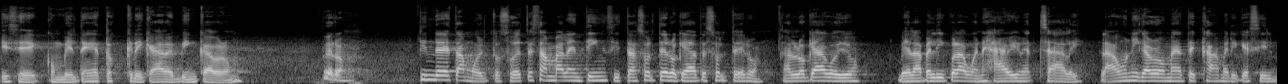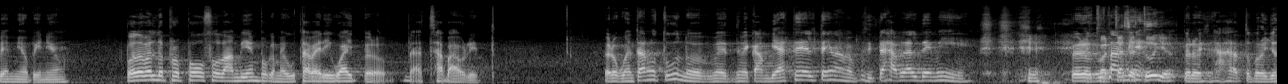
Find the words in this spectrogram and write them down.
y se convierten en estos cricales bien cabrón. Pero Tinder está muerto. So, este San Valentín, si estás soltero, quédate soltero. Haz lo que hago yo. Ve la película When Harry Met Sally. La única romantic comedy que sirve, en mi opinión. Puedo ver The Proposal también porque me gusta Very White, pero that's about it. Pero cuéntanos tú, no, me, me cambiaste el tema, me pusiste a hablar de mí. Pero El tú podcast también, es tuyo. Pero, exacto, pero yo,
